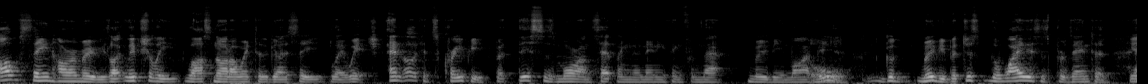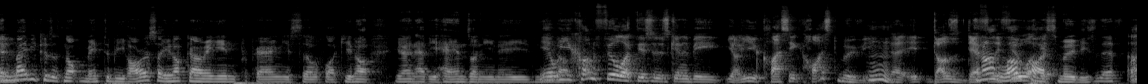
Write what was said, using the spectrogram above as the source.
I've seen horror movies. Like literally last night, I went to go see Blair Witch, and like it's creepy, but this is more unsettling than anything from that movie, in my opinion. Good movie, but just the way this is presented, Yeah. and maybe because it's not meant to be horror, so you're not going in preparing yourself like you're not. You don't have your hands on your knees. and Yeah, well, not- you kind of feel like this is going to be, you know, your classic heist movie. Uh, it does Hmm. and I love feel like heist it. movies. They're fun.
